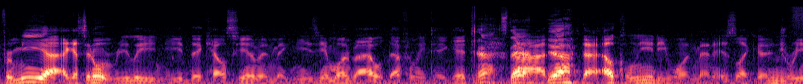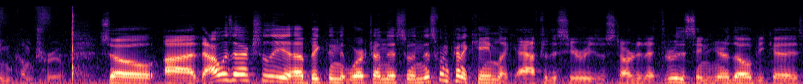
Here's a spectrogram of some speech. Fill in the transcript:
for me, uh, I guess I don't really need the calcium and magnesium one, but I will definitely take it. Yeah, it's there. Uh, Yeah. Mm. That alkalinity one, man, is like a dream come true. So uh, that was actually a big thing that worked on this one. This one kind of came like after the series was started. I threw this in here though because.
